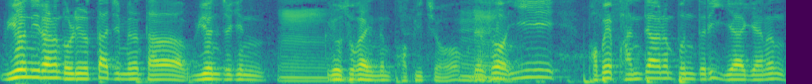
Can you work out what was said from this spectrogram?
위헌이라는 논리로 따지면 다 위헌적인 음. 요소가 있는 법이죠. 그래서 이 법에 반대하는 분들이 이야기하는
